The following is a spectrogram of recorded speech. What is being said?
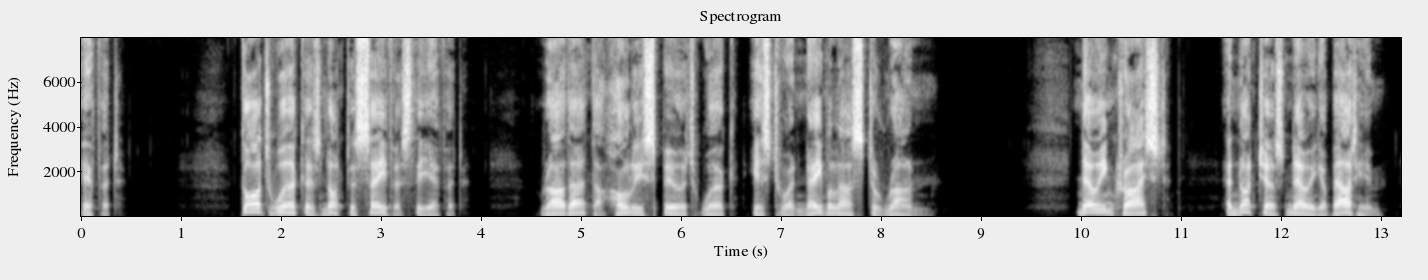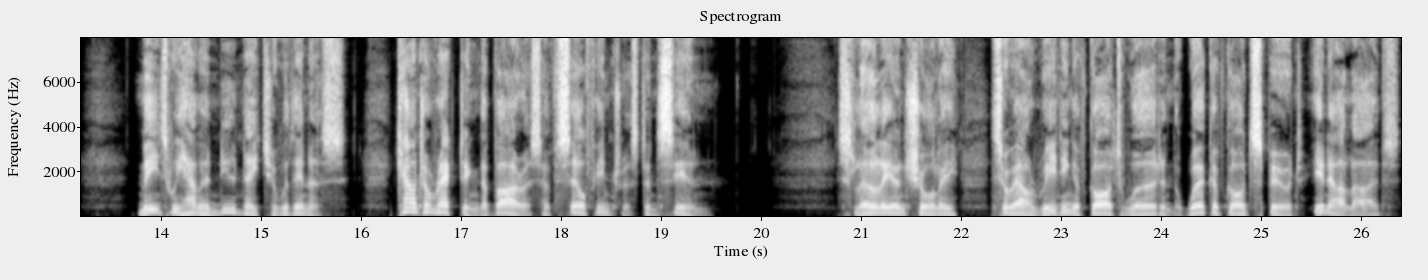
effort. God's work is not to save us the effort. Rather, the Holy Spirit's work is to enable us to run. Knowing Christ, and not just knowing about Him, means we have a new nature within us, counteracting the virus of self-interest and sin. Slowly and surely, through our reading of God's Word and the work of God's Spirit in our lives,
